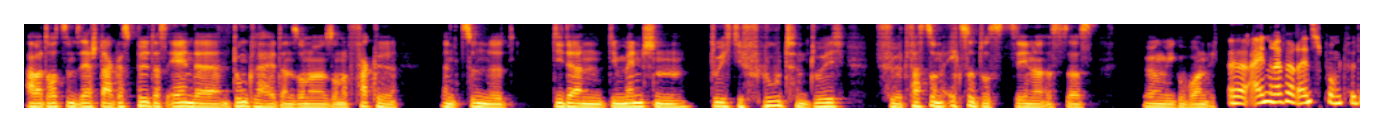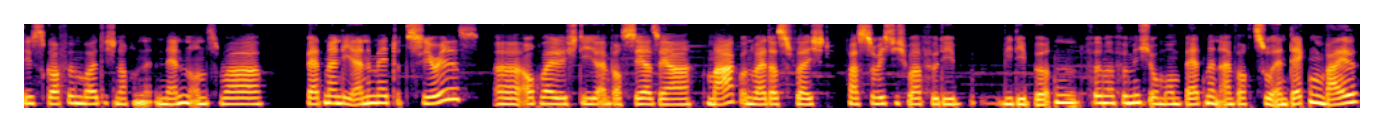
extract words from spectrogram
aber trotzdem sehr starkes Bild, dass er in der Dunkelheit dann so eine, so eine Fackel entzündet, die dann die Menschen durch die Flut hindurch führt. Fast so eine Exodus-Szene ist das irgendwie geworden. Äh, einen Referenzpunkt für dieses Gotham wollte ich noch nennen, und zwar Batman The Animated Series, äh, auch weil ich die einfach sehr, sehr mag und weil das vielleicht fast so wichtig war für die wie die Burton-Filme für mich, um, um Batman einfach zu entdecken, weil,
